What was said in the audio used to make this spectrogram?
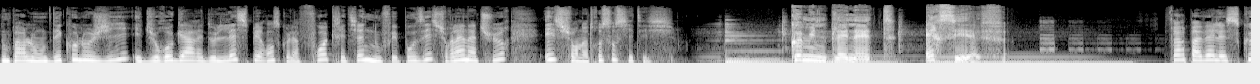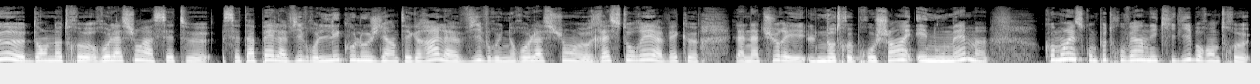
Nous parlons d'écologie et du regard et de l'espérance que la foi chrétienne nous fait poser sur la nature et sur notre société. Comme une planète, RCF. Frère Pavel, est-ce que dans notre relation à cette, cet appel à vivre l'écologie intégrale, à vivre une relation euh, restaurée avec euh, la nature et notre prochain et nous-mêmes, comment est-ce qu'on peut trouver un équilibre entre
